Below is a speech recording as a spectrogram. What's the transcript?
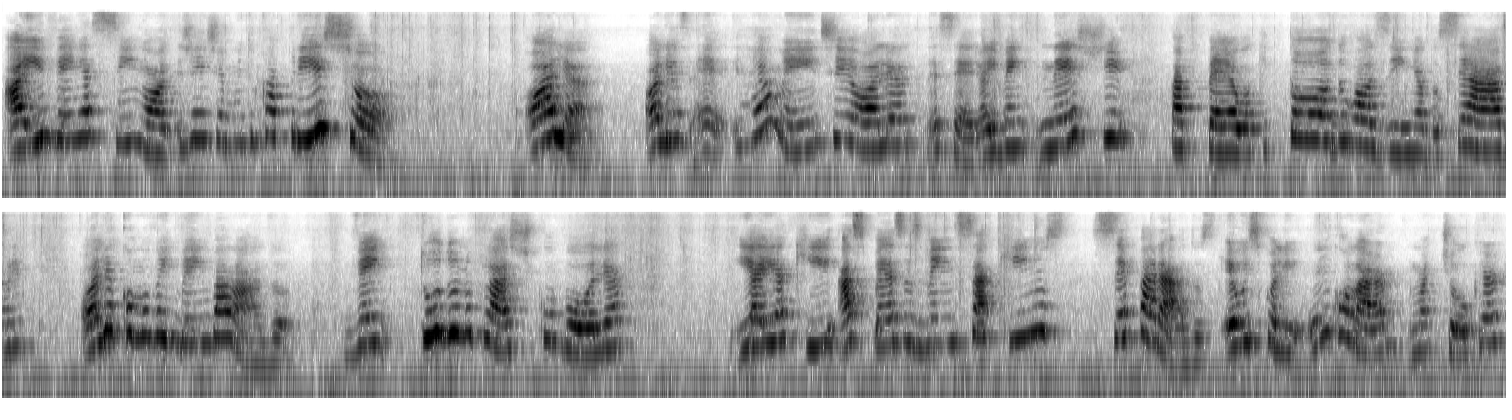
Aí vem assim, ó. Gente, é muito capricho. Olha, olha, é, realmente, olha, é sério. Aí vem neste papel aqui, todo rosinha, você abre. Olha como vem bem embalado. Vem tudo no plástico bolha. E aí aqui as peças vêm em saquinhos separados. Eu escolhi um colar, uma choker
